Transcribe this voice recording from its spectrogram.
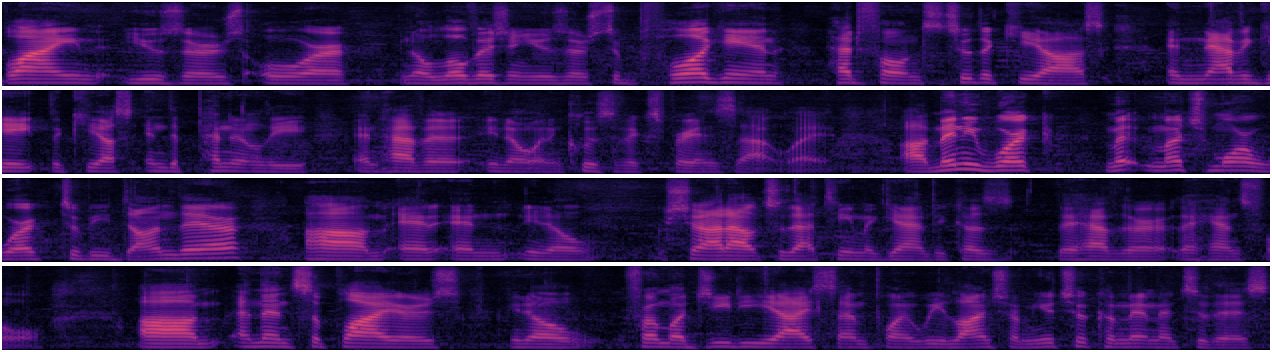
blind users or you know low vision users to plug in headphones to the kiosk and navigate the kiosk independently and have a you know an inclusive experience that way. Uh, many work, much more work to be done there, um, and and you know shout out to that team again because they have their, their hands full. Um, and then suppliers, you know, from a GDI standpoint, we launched a mutual commitment to this,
